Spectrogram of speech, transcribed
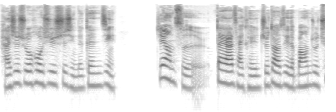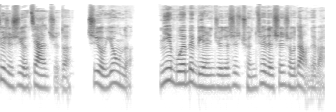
还是说后续事情的跟进，这样子大家才可以知道自己的帮助确实是有价值的，是有用的。你也不会被别人觉得是纯粹的伸手党，对吧？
